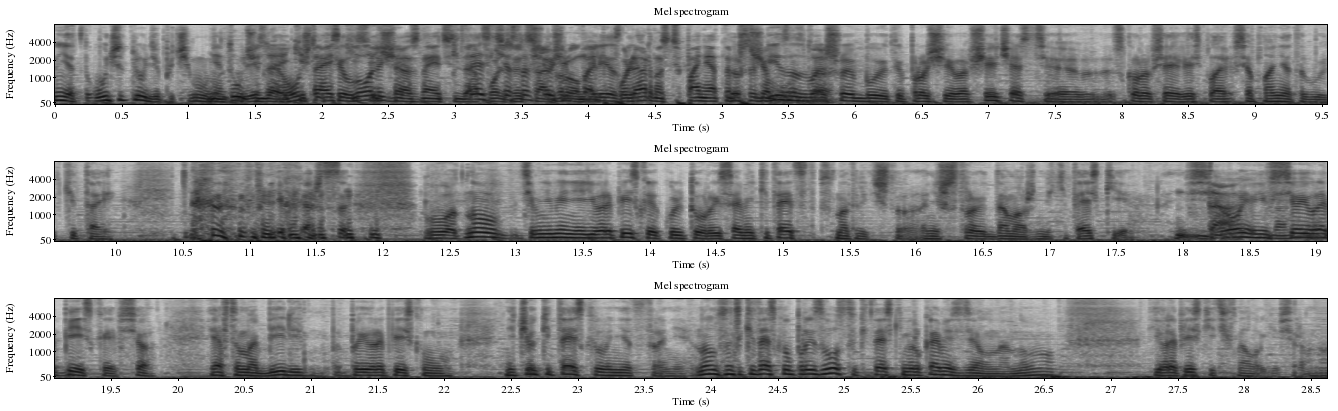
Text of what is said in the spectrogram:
Нет, учат люди. Почему? Нет, учат, да. И китайский филологи. сейчас, знаете, китайский да, пользуется огромной популярностью. Понятно, Потому почему. что бизнес да. большой будет и прочее. Вообще часть, э, скоро вся, весь, вся планета будет Китай. Мне кажется. Вот. Но, тем не менее, европейская культура. И сами китайцы, посмотрите, что они же строят дома, не китайские. Все, да, все да, европейское, все. И автомобили по, европейскому. Ничего китайского нет в стране. Ну, кстати, китайского производства китайскими руками сделано, но европейские технологии все равно.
